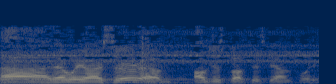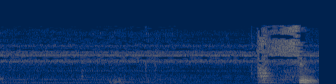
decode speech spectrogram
Ah, there we are, sir. Um, I'll just buff this down for you. Shoot.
